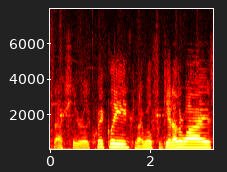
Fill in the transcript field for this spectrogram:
It's actually really quickly, because I will forget otherwise.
